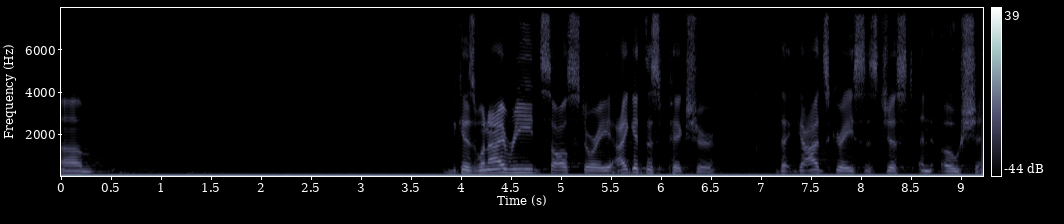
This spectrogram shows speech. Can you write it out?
Um, because when I read Saul's story, I get this picture that God's grace is just an ocean.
